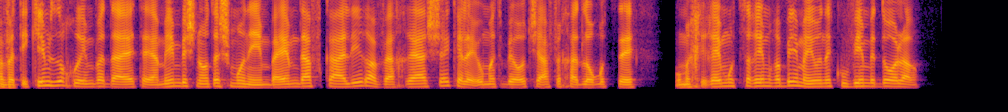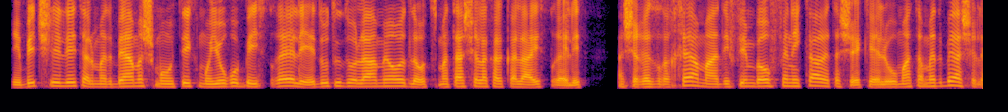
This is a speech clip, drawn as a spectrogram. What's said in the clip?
הוותיקים זוכרים ודאי את הימים בשנות ה-80 בהם דווקא הלירה ואחרי השקל היו מטבעות שאף אחד לא רוצה, ומחירי מוצרים רבים היו נקובים בדולר. ריבית שלילית על מטבע משמעותי כמו יורו בישראל היא עדות גדולה מאוד לעוצמתה של הכלכלה הישראלית, אשר אזרחיה מעדיפים באופן ניכר את השקל לעומת המטבע של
